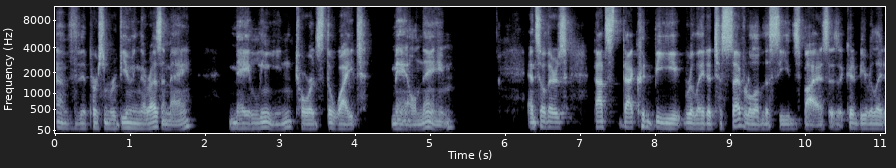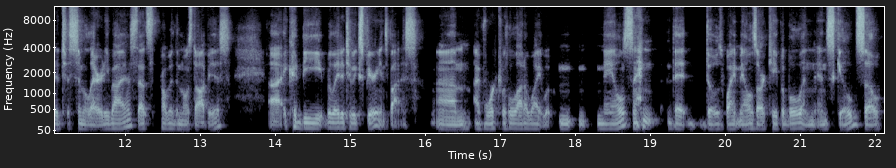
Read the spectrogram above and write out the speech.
of the person reviewing the resume may lean towards the white male name, and so there's that's that could be related to several of the seeds biases. It could be related to similarity bias. That's probably the most obvious. Uh, it could be related to experience bias. Um, I've worked with a lot of white males, and that those white males are capable and, and skilled. So,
